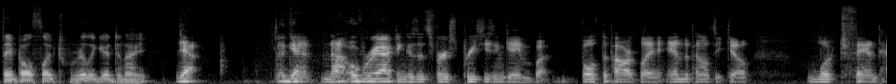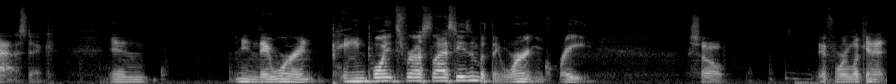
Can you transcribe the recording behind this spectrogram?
They both looked really good tonight. Yeah. Again, not overreacting because it's first preseason game, but both the power play and the penalty kill looked fantastic. And I mean, they weren't pain points for us last season, but they weren't great. So, if we're looking at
